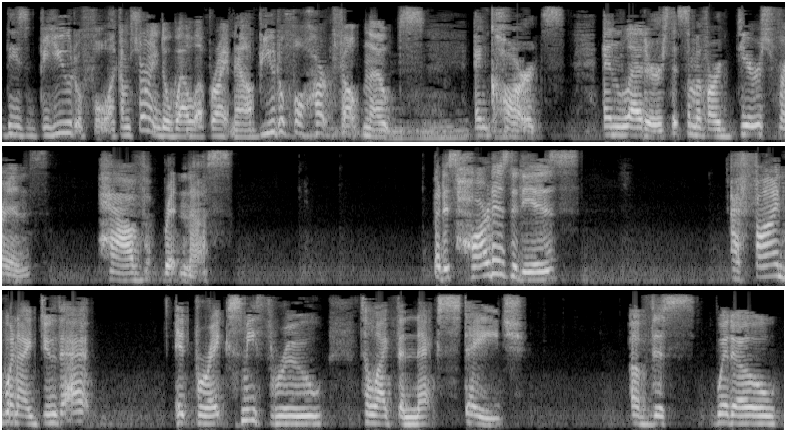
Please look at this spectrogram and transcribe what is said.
these beautiful, like I'm starting to well up right now, beautiful heartfelt notes and cards and letters that some of our dearest friends have written us. But as hard as it is, I find when I do that, it breaks me through to like the next stage of this widow,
